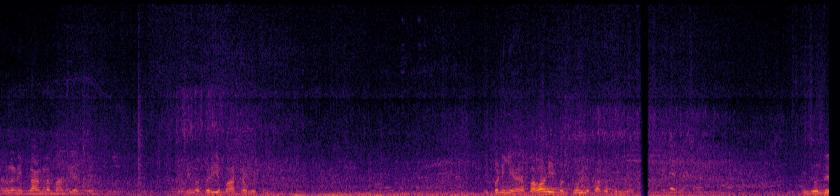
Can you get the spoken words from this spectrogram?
அதனால் நீ பிளான்லாம் மாற்றியாச்சு நிச்சயமாக பெரிய மாற்றம் வெற்றி. இப்போ நீங்கள் பவானி அம்மன் கோவிலை பார்க்க போகிறீங்க இது வந்து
